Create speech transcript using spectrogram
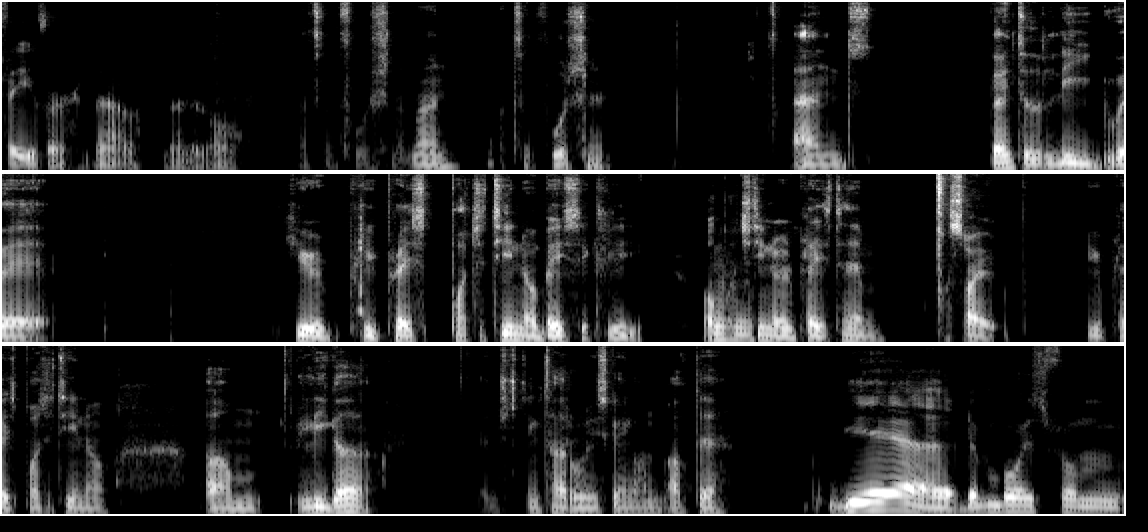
favor. No, not at all. That's unfortunate, man. That's unfortunate. And going to the league where he replaced Pochettino, basically, or Mhm. Pochettino replaced him. Sorry, he replaced Pochettino. Um, Liga, interesting title race going on out there. Yeah, them boys from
